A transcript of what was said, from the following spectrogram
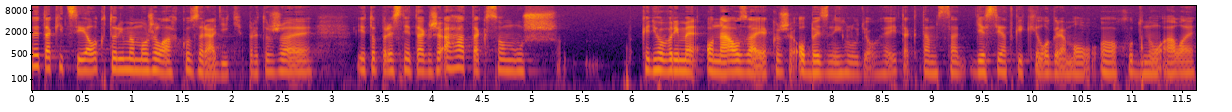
to je taký cieľ, ktorý ma môže ľahko zradiť, pretože je to presne tak, že aha, tak som už keď hovoríme o naozaj akože obezných ľuďoch, hej, tak tam sa desiatky kilogramov chudnú, ale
